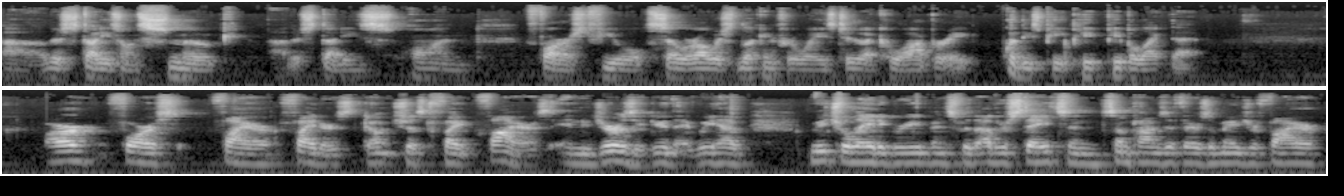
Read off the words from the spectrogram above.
Uh, there's studies on smoke. Uh, there's studies on forest fuel. So we're always looking for ways to cooperate with these pe- pe- people like that. Our forest firefighters don't just fight fires in New Jersey, do they? We have mutual aid agreements with other states, and sometimes if there's a major fire,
